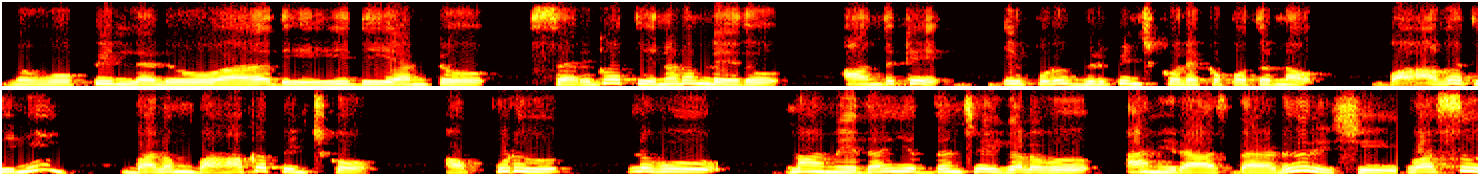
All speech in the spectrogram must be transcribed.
నువ్వు పిల్లలు అది ఇది అంటూ సరిగా తినడం లేదు. అందుకే ఇప్పుడు విడిపించుకోలేకపోతున్నావు. బాగా తిని బలం బాగా పెంచుకో. అప్పుడు నువ్వు నా మీద యుద్ధం చేయగలవు అని రాస్తాడు రిషి. వసు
